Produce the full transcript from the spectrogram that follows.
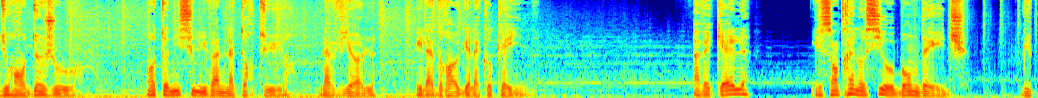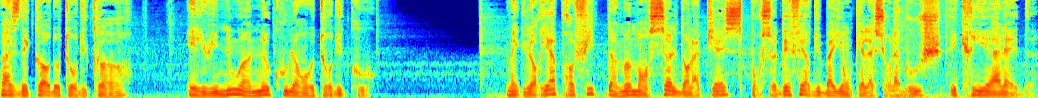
Durant deux jours, Anthony Sullivan la torture, la viole et la drogue à la cocaïne. Avec elle, il s'entraîne aussi au bondage, lui passe des cordes autour du corps et lui noue un nœud coulant autour du cou. Mais Gloria profite d'un moment seul dans la pièce pour se défaire du baillon qu'elle a sur la bouche et crier à l'aide.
